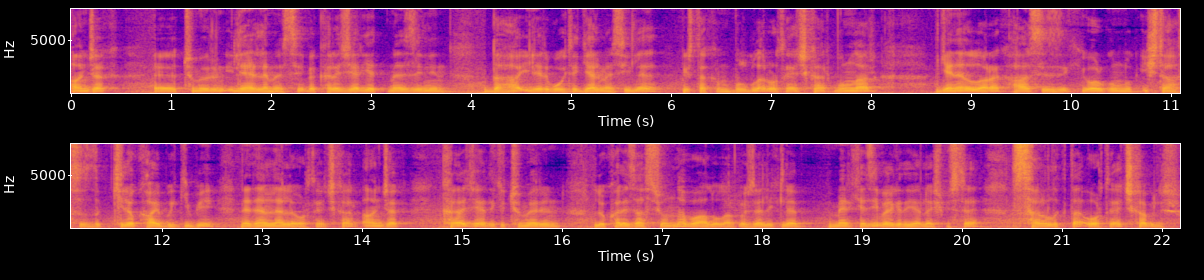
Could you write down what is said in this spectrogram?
ancak e, tümörün ilerlemesi ve karaciğer yetmezliğinin daha ileri boyuta gelmesiyle bir takım bulgular ortaya çıkar. Bunlar genel olarak halsizlik, yorgunluk, iştahsızlık, kilo kaybı gibi nedenlerle ortaya çıkar. Ancak karaciğerdeki tümörün lokalizasyonuna bağlı olarak özellikle merkezi bölgede yerleşmişse sarılık da ortaya çıkabilir.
